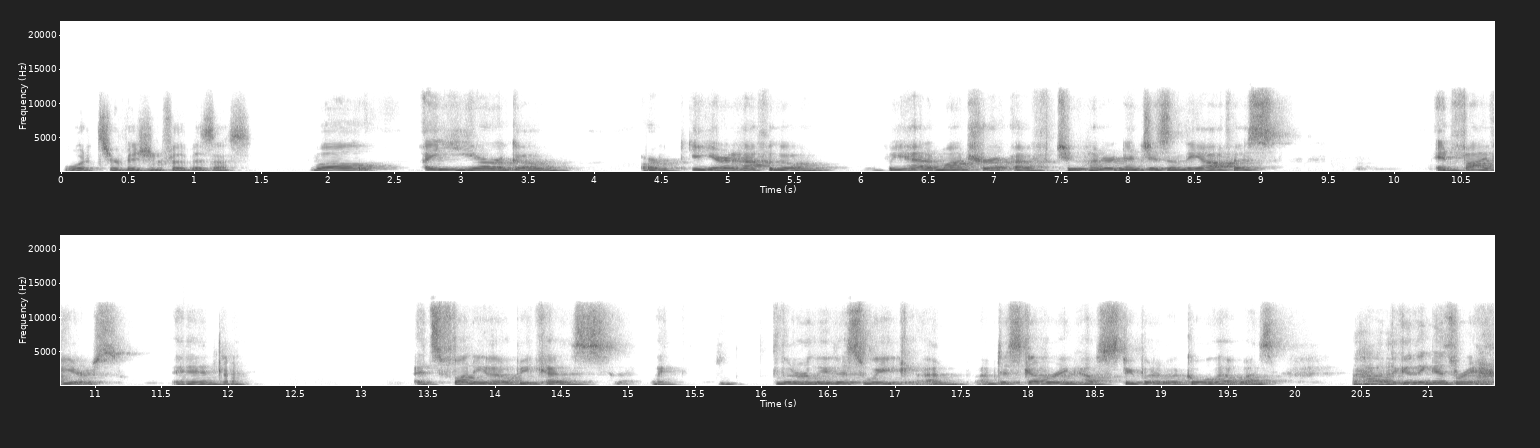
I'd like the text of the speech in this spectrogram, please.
what's your vision for the business? Well, a year ago or a year and a half ago, we had a mantra of 200 ninjas in the office in five years, and okay. it's funny though because like literally this week, I'm I'm discovering how stupid of a goal that was. Uh, the good thing is right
